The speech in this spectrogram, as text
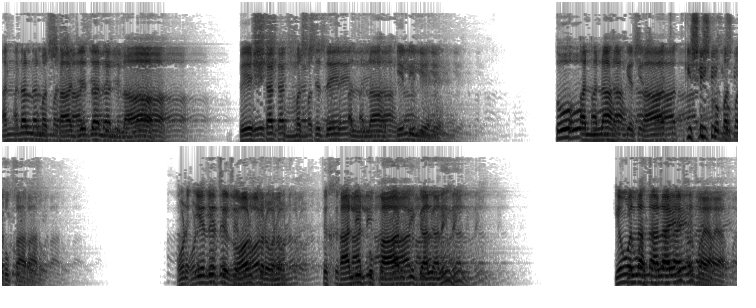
ان المساجد للہ بے شک مسجد اللہ کے لیے ہے تو اللہ کے ساتھ کسی کو مت پکارو۔ ہوں یہ غور کرو نا خالی پکار کی گل نہیں۔ کیوں اللہ تعالی نے فرمایا؟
